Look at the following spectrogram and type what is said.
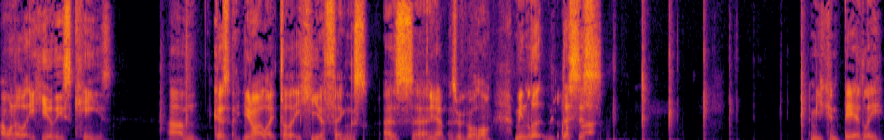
I want to let you hear these keys. Because, you know, I like to let you hear things as uh, Yeah. as we go along. I mean, look, this is. I mean, you can barely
